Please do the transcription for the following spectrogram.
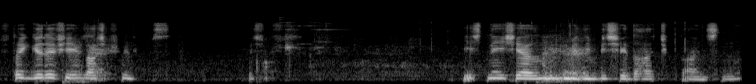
Şurada görev şeyimizi açmış mıydık biz? Açmış. Hiç ne işe yaradığını bilmediğim bir şey daha çıktı aynısından.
